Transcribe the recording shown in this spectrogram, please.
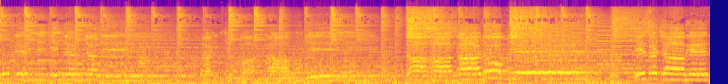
တို့တဲ့ရင်ငြိမ်းချမ်းကြလေ Baik kemana ye Dah ngaruk ye Bisa jamene ။အင်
